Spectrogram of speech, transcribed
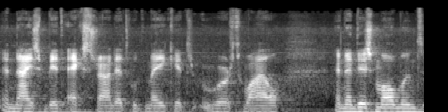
a nice bit extra that would make it worthwhile. And at this moment,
